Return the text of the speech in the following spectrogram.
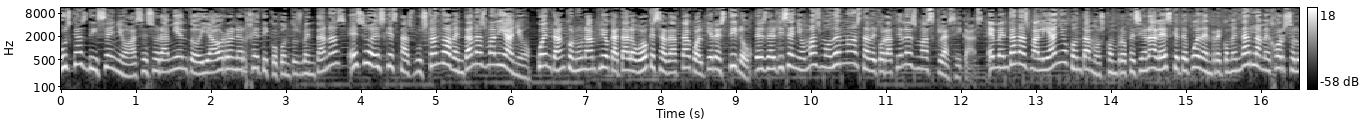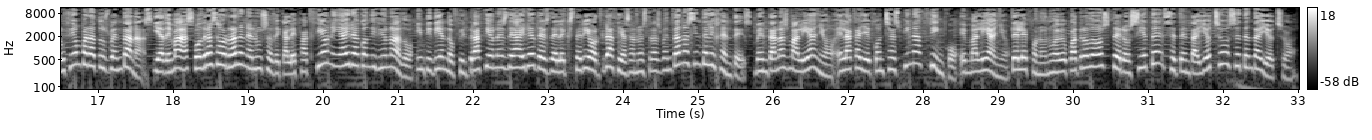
¿Buscas diseño, asesoramiento y ahorro energético con tus ventanas? Eso es que estás buscando a Ventanas Maliaño. Cuentan con un amplio catálogo que se adapta a cualquier estilo, desde el diseño más moderno hasta decoraciones más clásicas. En Ventanas Maliaño contamos con profesionales que te pueden recomendar la mejor solución para tus ventanas y además podrás ahorrar en el uso de calefacción y aire acondicionado, impidiendo filtraciones de aire desde el exterior gracias a nuestras ventanas inteligentes. Ventanas Maliaño, en la calle Concha Espina 5, en Maliaño. Teléfono 942 07 78 78.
